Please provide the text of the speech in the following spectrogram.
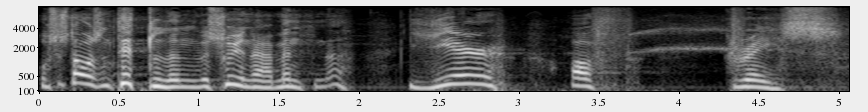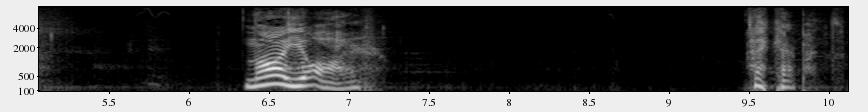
Og så står det titelen ved syne av myndene. Year of Grace. Nå i år. Hekk her, bant.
